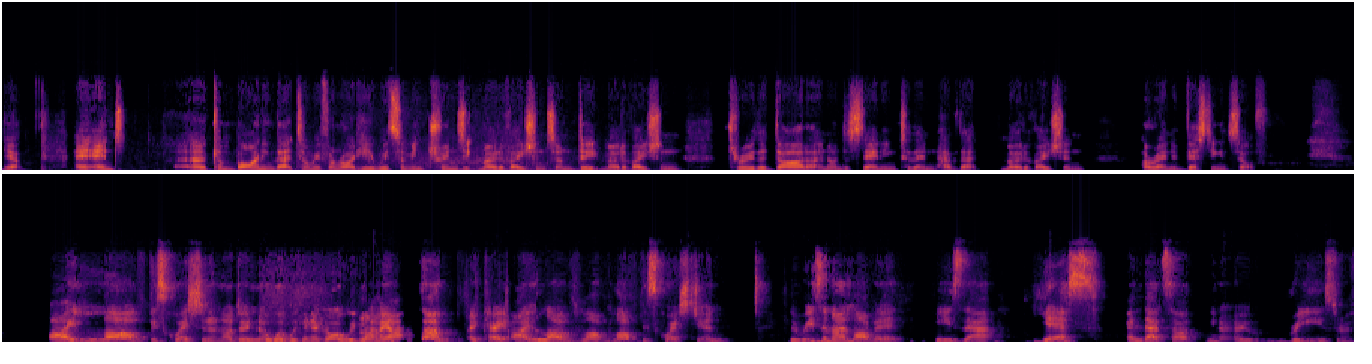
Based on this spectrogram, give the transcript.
Yeah. And, and uh, combining that, tell me if I'm right here, with some intrinsic motivation, some deep motivation through the data and understanding to then have that motivation around investing in self. I love this question, and I don't know where we're going to go with my answer. Okay, I love, love, love this question. The reason I love it is that, yes, and that's our, you know, really sort of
